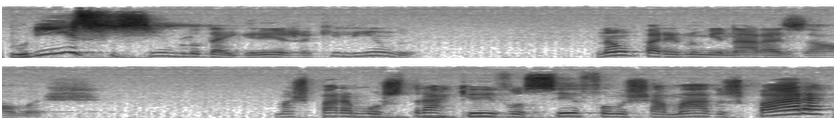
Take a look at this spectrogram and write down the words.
Por isso, símbolo da igreja, que lindo. Não para iluminar as almas, mas para mostrar que eu e você fomos chamados para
